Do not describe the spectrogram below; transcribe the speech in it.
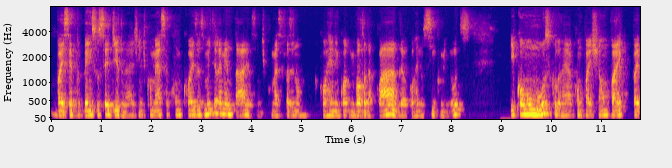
vai ser bem sucedido, né? A gente começa com coisas muito elementares, a gente começa fazendo correndo em, volta da quadra, correndo cinco minutos, e como um músculo, né? A compaixão vai vai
